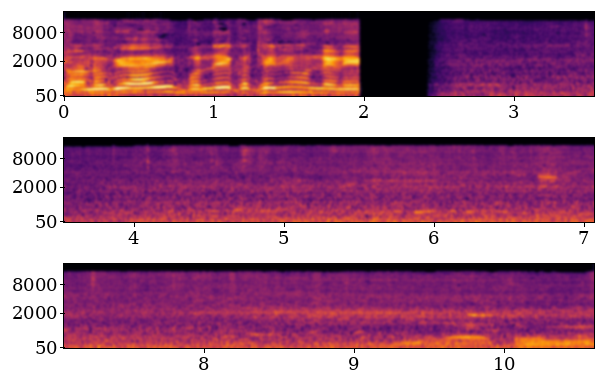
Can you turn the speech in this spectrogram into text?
ਤੁਹਾਨੂੰ ਕਿਹਾ ਸੀ ਬੰਦੇ ਇਕੱਠੇ ਨਹੀਂ ਹੁੰਦੇ ਨੇ ਰਾਤੋਂ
